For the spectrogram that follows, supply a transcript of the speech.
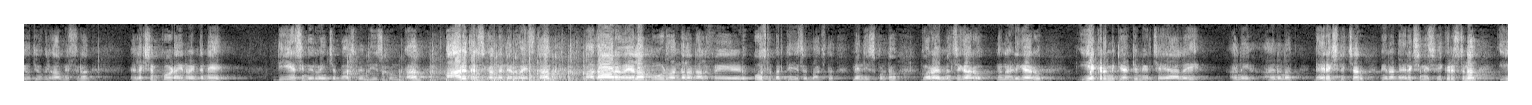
యువతి యువకులకు హామీస్తున్న ఎలక్షన్ కోడ్ అయిన వెంటనే డిఎస్సి నిర్వహించే బాధ్యత మేము తీసుకుంటాం. పారదర్శకంగా నిర్వహిస్తాం. పదహారు వేల మూడు వందల నలభై ఏడు పోస్టులు భర్తీ చేసే బాధ్యత మేము తీసుకుంటాం. గౌరవ ఎమ్మెల్సీ గారు నన్ను అడిగారు ఈ అకాడమిక్ ఇయర్కి మీరు చేయాలి అని ఆయన నాకు డైరెక్షన్ ఇచ్చారు. నేను ఆ డైరెక్షన్ని స్వీకరిస్తున్నా. ఈ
